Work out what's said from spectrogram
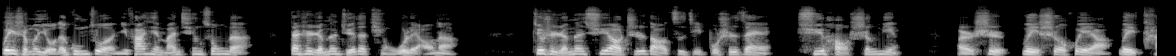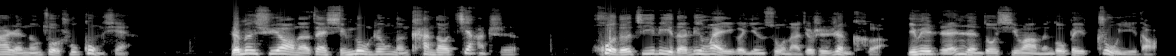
为什么有的工作你发现蛮轻松的，但是人们觉得挺无聊呢？就是人们需要知道自己不是在虚耗生命，而是为社会啊、为他人能做出贡献。人们需要呢，在行动中能看到价值。获得激励的另外一个因素呢，就是认可，因为人人都希望能够被注意到，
